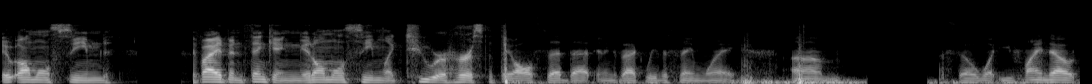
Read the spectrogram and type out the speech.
it almost seemed if I had been thinking, it almost seemed like too rehearsed that they all said that in exactly the same way. Um, so what you find out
